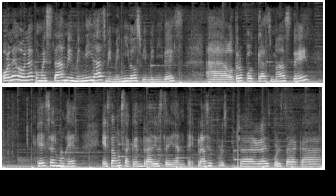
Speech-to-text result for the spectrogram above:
Hola, hola, ¿cómo están? Bienvenidas, bienvenidos, bienvenides a otro podcast más de ¿Qué es ser mujer? Estamos acá en Radio Estridente. Gracias por escuchar, gracias por estar acá.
